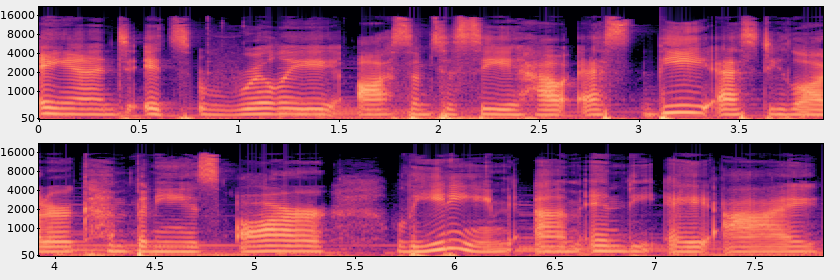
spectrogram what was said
and it's really awesome to see how S- the Estee Lauder companies are leading um, in the AI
